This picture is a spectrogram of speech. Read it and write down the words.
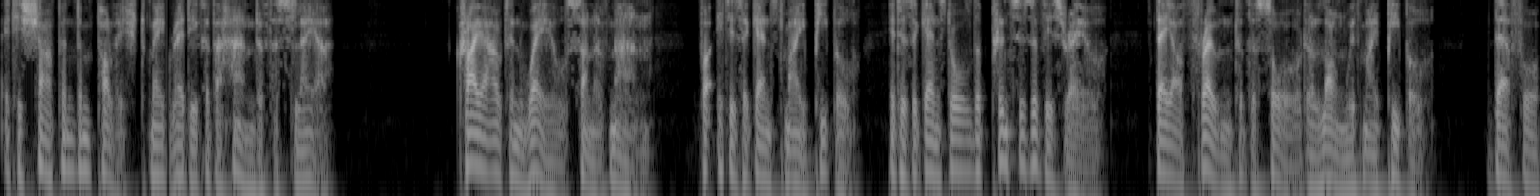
It is sharpened and polished, made ready for the hand of the slayer. Cry out and wail, Son of Man, for it is against my people, it is against all the princes of Israel. They are thrown to the sword along with my people. Therefore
